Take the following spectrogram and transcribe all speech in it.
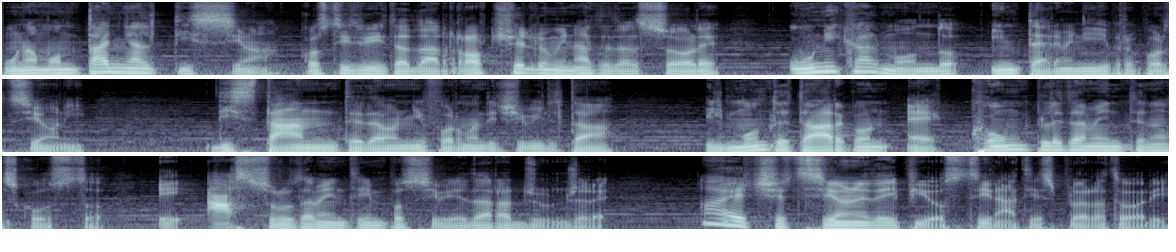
una montagna altissima costituita da rocce illuminate dal sole, unica al mondo in termini di proporzioni. Distante da ogni forma di civiltà, il Monte Targon è completamente nascosto e assolutamente impossibile da raggiungere, a eccezione dei più ostinati esploratori.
